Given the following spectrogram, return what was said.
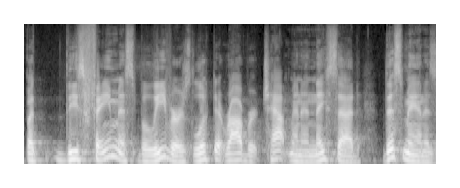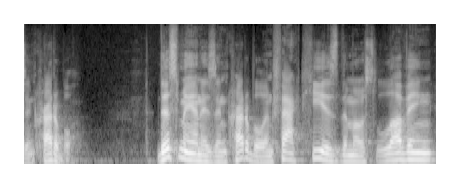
But these famous believers looked at Robert Chapman and they said, This man is incredible. This man is incredible. In fact, he is the most loving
